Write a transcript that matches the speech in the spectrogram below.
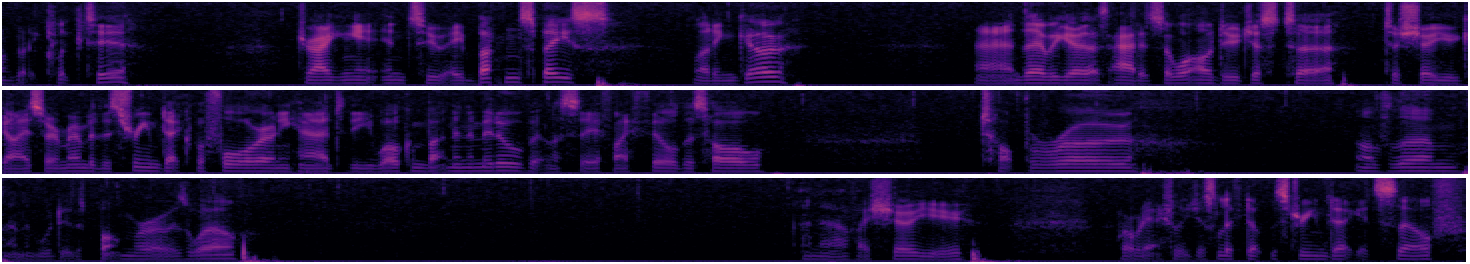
I've got it clicked here dragging it into a button space, letting go, and there we go, that's added. So what I'll do just to, to show you guys, so remember the Stream Deck before only had the welcome button in the middle, but let's see if I fill this whole top row of them, and then we'll do this bottom row as well. And now if I show you, probably actually just lift up the Stream Deck itself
